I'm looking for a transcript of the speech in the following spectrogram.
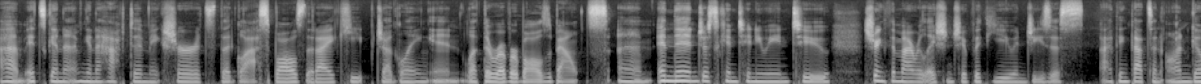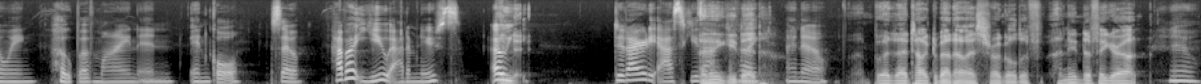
um, it's going to, I'm going to have to make sure it's the glass balls that I keep juggling and let the rubber balls bounce. Um, and then just continuing to strengthen my relationship with you and Jesus. I think that's an ongoing hope of mine and, and goal. So, how about you, Adam Nuse? Oh, did I already ask you I think you like- did. I know. But I talked about how I struggled. If I need to figure out, I know.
